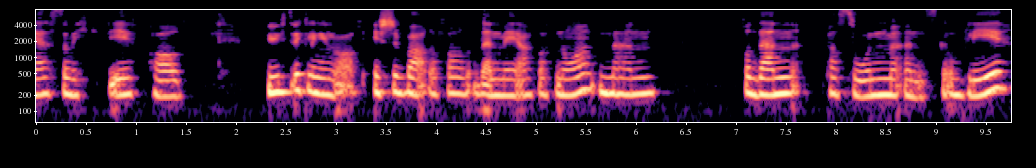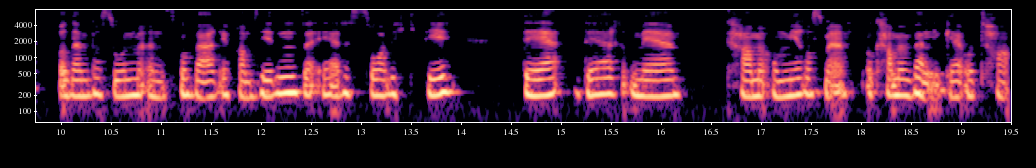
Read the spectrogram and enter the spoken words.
er så viktig for utviklingen vår. Ikke bare for den vi er akkurat nå, men for den personen vi ønsker å bli, for den personen vi ønsker å være i framtiden, så er det så viktig det der med hva vi omgir oss med, og hva vi velger å ta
